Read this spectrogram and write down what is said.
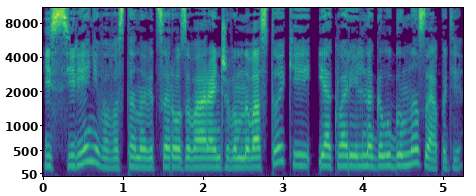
Из сиреневого становится розово-оранжевым на востоке и акварельно-голубым на западе.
